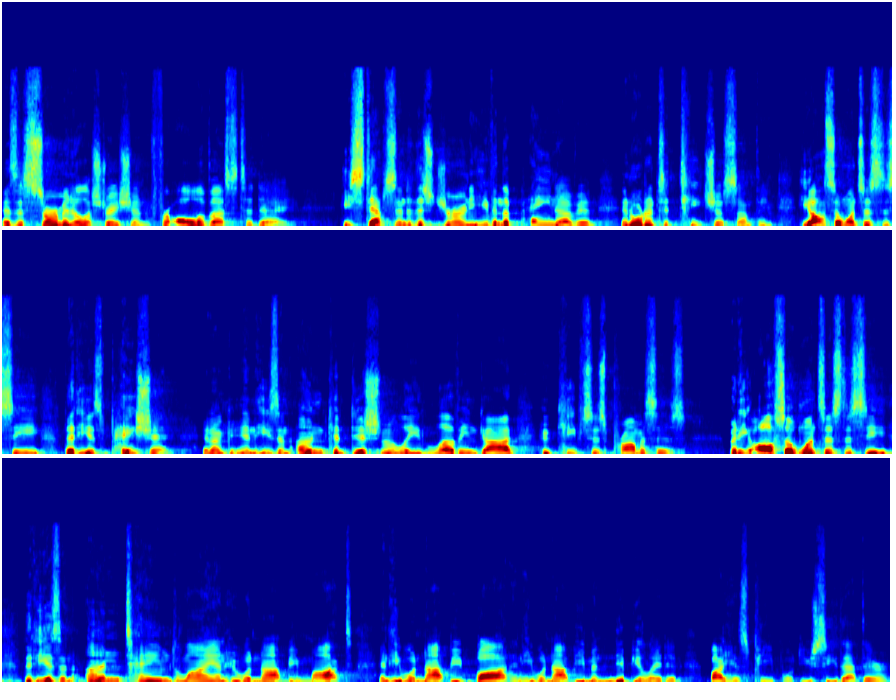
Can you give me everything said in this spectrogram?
as a sermon illustration for all of us today. He steps into this journey, even the pain of it, in order to teach us something. He also wants us to see that he is patient and, un- and he's an unconditionally loving God who keeps his promises. But he also wants us to see that he is an untamed lion who will not be mocked and he will not be bought and he will not be manipulated by his people. Do you see that there?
